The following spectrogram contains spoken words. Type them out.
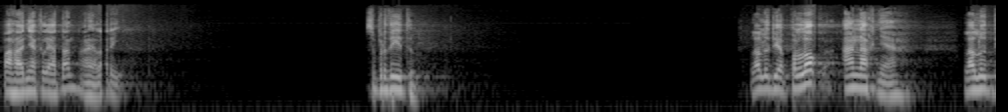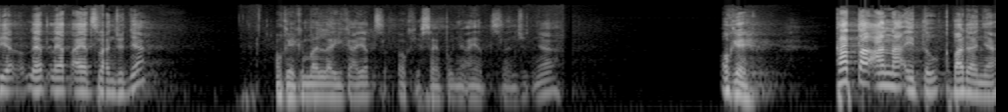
pahanya kelihatan, ayo lari. Seperti itu. Lalu dia pelok anaknya, lalu dia lihat, lihat ayat selanjutnya. Oke, kembali lagi ke ayat. Oke, saya punya ayat selanjutnya. Oke, kata anak itu kepadanya,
